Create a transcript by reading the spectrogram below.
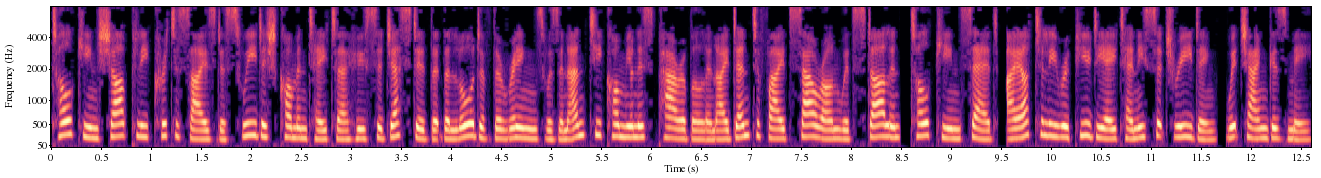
Tolkien sharply criticized a Swedish commentator who suggested that The Lord of the Rings was an anti-communist parable and identified Sauron with Stalin. Tolkien said, I utterly repudiate any such reading, which angers me.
